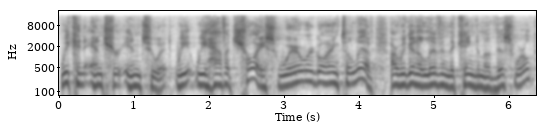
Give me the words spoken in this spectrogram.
we can enter into it. We, we have a choice where we're going to live. Are we going to live in the kingdom of this world,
